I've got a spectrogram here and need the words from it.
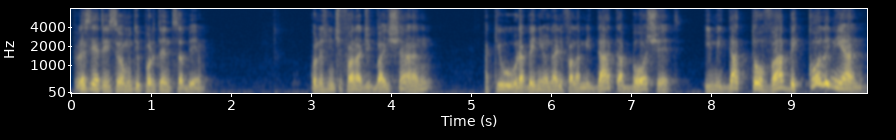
Prestem atenção, é muito importante saber. Quando a gente fala de Baishan, aqui o Rabbeinu Yonah fala Midata Boshet e Midat Tová Bekolinian.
